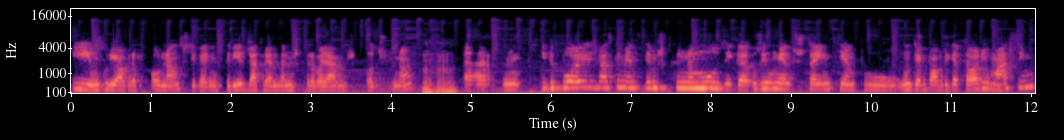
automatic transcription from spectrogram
e um coreógrafo ou não, se estiver inserido. Já tivemos anos que trabalhamos, outros que não. Uhum. Um, e depois, basicamente, temos que na música os elementos têm tempo, um tempo obrigatório, máximo,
